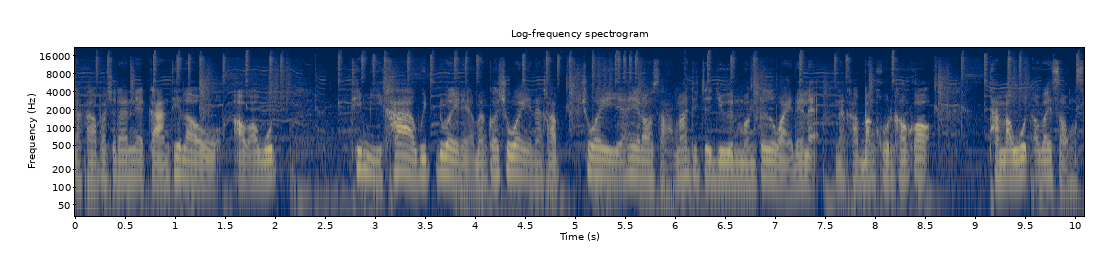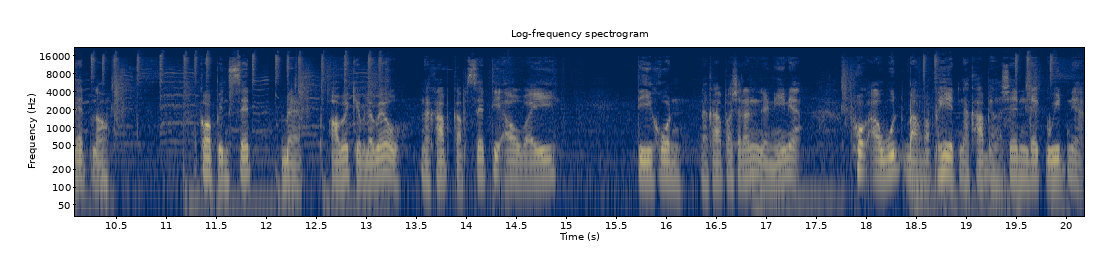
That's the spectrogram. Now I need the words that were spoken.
นะครับ เพราะฉะนั้นเนี่ยการที่เราเอาอาวุธที่มีค่าวิทย์ด้วยเนี่ยมันก็ช่วยนะครับ ช่วยให้เราสามารถที่จะยืนมอนเตอร์ไหวได้แหละนะครับ บางคนเขาก็ทำอาวุธเอาไว้ 2 เซตเนาะก็เป็นเซตแบบเอาไว้เก็บเลเวลนะครับกับเซตที่เอาไว้ตีคนนะครับ เพราะฉะนั้นเดี๋ยวนี้เนี่ยพวกอาวุธบางประเภทนะครับ อย่างเช่นเด็กวิทเนี่ย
